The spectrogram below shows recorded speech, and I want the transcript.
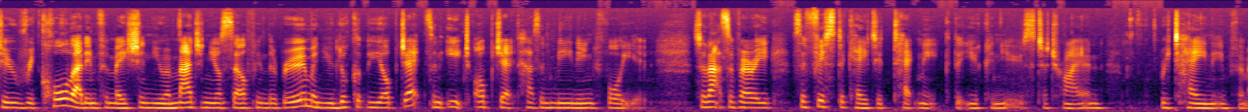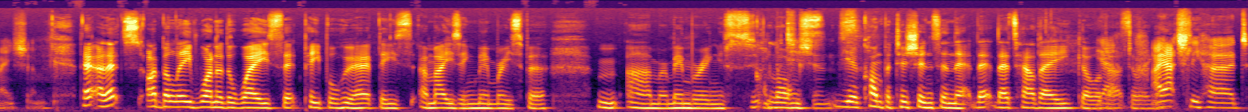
to recall that information, you imagine yourself in the room and you look at the objects and each object has a meaning for you. So that's a very sophisticated technique that you can use to try and retain information. That, uh, that's, I believe, one of the ways that people who have these amazing memories for um, remembering competitions. Long, yeah, competitions and that, that that's how they go yes. about doing it. I actually heard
